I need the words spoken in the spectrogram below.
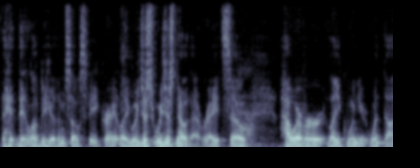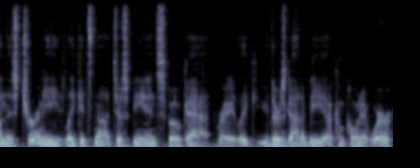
they, they love to hear themselves speak, right? Like we just, we just know that, right? So, however, like when you're when, on this journey, like it's not just being spoke at, right? Like there's got to be a component where,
